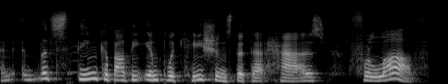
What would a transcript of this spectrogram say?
And, and let's think about the implications that that has for love.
